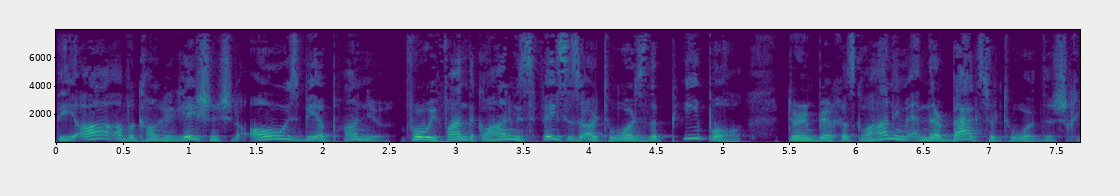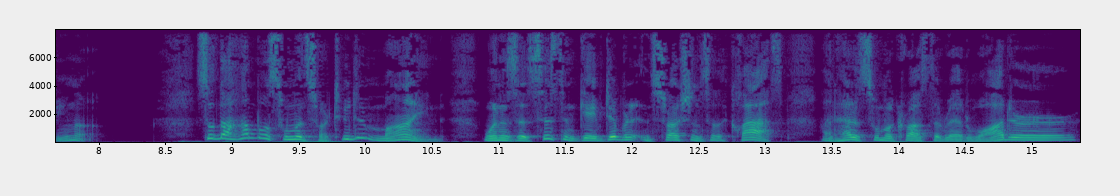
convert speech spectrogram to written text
the awe of a congregation should always be upon you. For we find the Kohanim's faces are towards the people during Birchas Kohanim and their backs are toward the Shekhinah. So the humble swim instructor didn't mind when his assistant gave different instructions to the class on how to swim across the red water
